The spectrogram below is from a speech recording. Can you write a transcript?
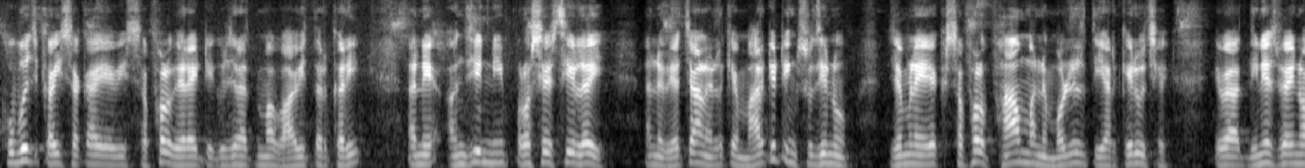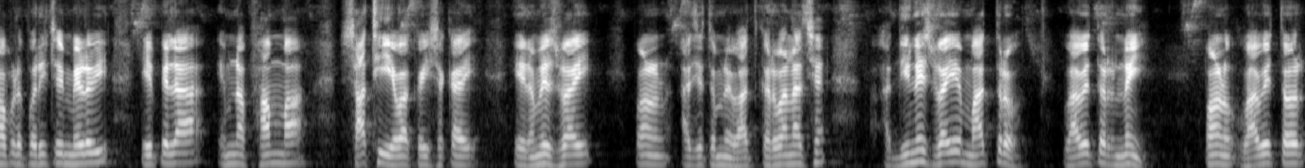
ખૂબ જ કહી શકાય એવી સફળ વેરાયટી ગુજરાતમાં વાવેતર કરી અને અંજીરની પ્રોસેસથી લઈ અને વેચાણ એટલે કે માર્કેટિંગ સુધીનું જેમણે એક સફળ ફાર્મ અને મોડેલ તૈયાર કર્યું છે. એવા દિનેશભાઈનો આપણે પરિચય મેળવી. એ પહેલાં એમના ફાર્મમાં સાથી એવા કહી શકાય. એ રમેશભાઈ પણ આજે તમને વાત કરવાના છે. આ દિનેશભાઈએ માત્ર વાવેતર નહીં, પણ વાવેતર,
